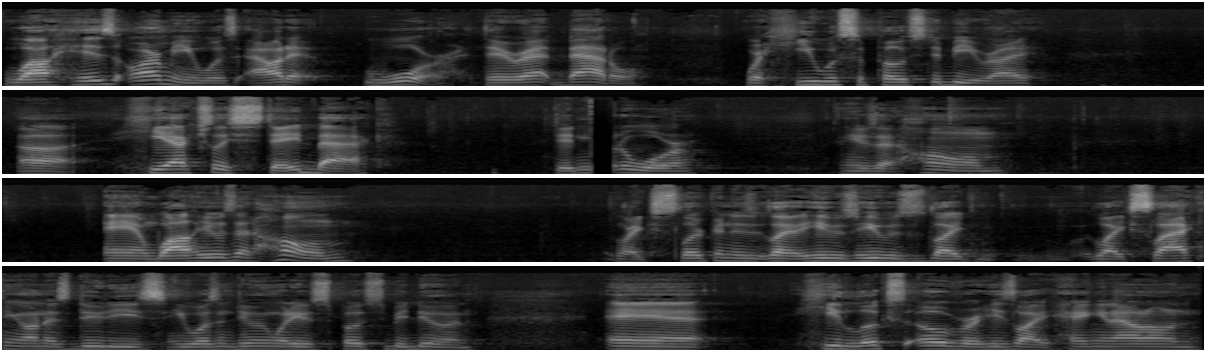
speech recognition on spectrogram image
while his army was out at war, they were at battle where he was supposed to be, right? Uh, he actually stayed back, didn't go to war, and he was at home. And while he was at home, like slurping his, like he was, he was like, like slacking on his duties. He wasn't doing what he was supposed to be doing. And he looks over. He's like hanging out on,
